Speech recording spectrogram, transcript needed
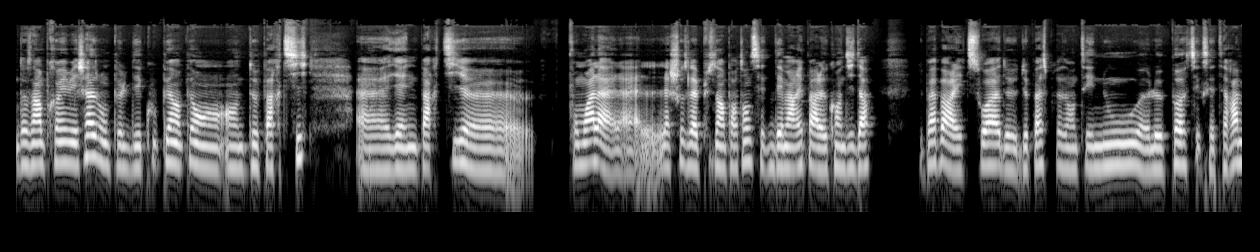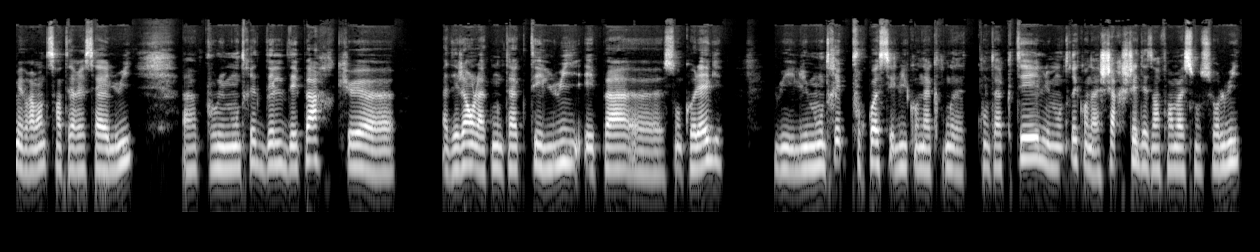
Dans un premier message, on peut le découper un peu en, deux parties. Euh, il y a une partie, euh, pour moi, la, chose la plus importante, c'est de démarrer par le candidat, de pas parler de soi, de ne pas se présenter nous, euh, le poste, etc., mais vraiment de s'intéresser à lui pour lui montrer dès le départ que bah déjà on l'a contacté lui et pas euh, son collègue. Lui lui montrer pourquoi c'est lui qu'on a contacté, lui montrer qu'on a cherché des informations sur lui,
